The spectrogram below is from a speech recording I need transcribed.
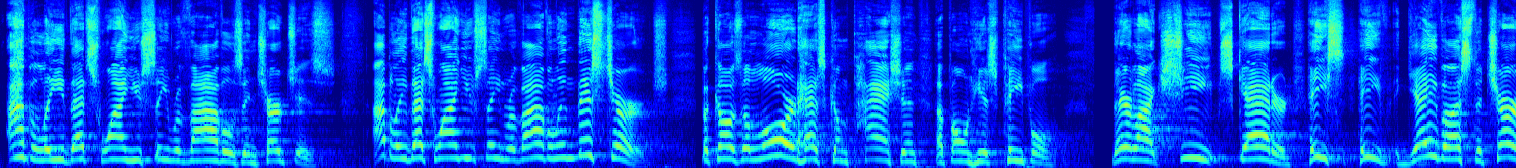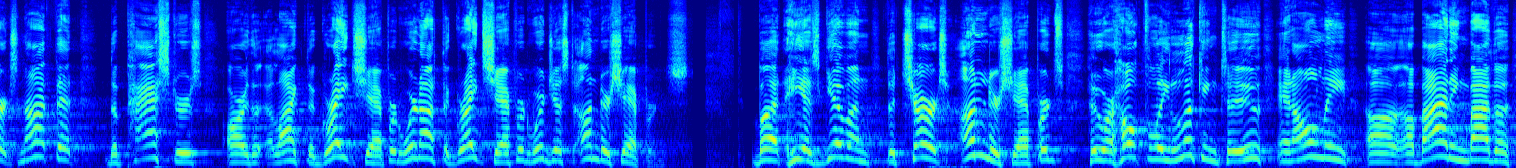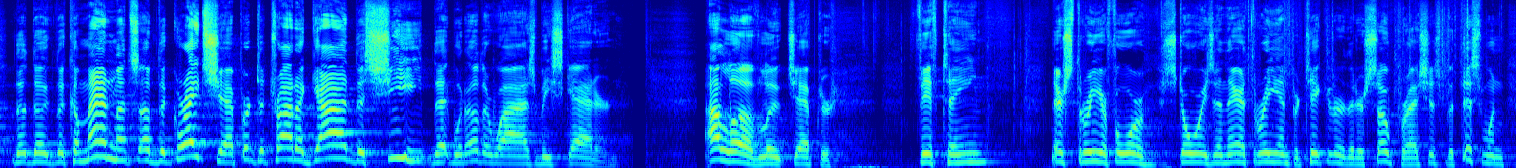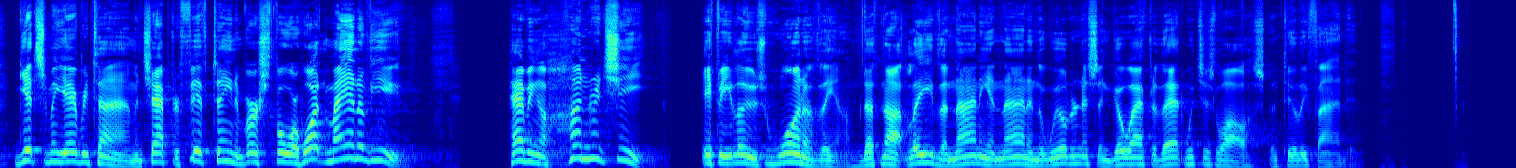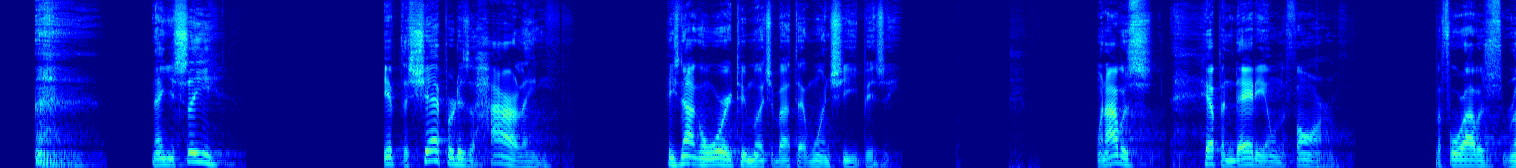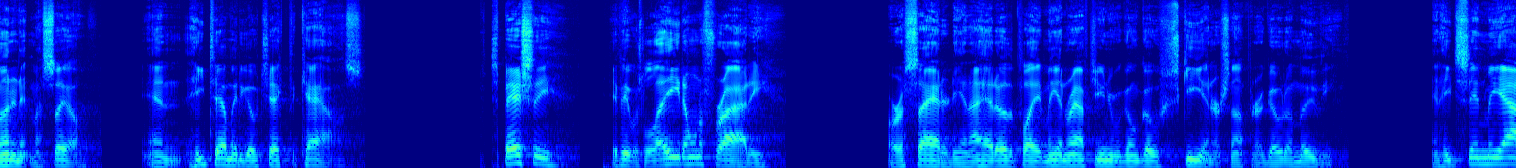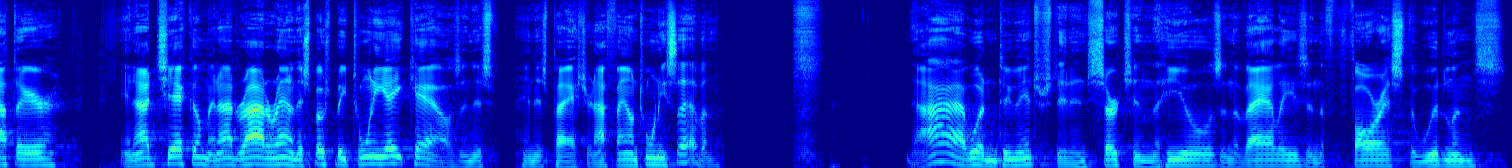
I believe that's why you see revivals in churches. I believe that's why you've seen revival in this church because the Lord has compassion upon His people. They're like sheep scattered. He, he gave us the church, not that the pastors are the, like the great shepherd. We're not the great shepherd, we're just under shepherds. But he has given the church under shepherds who are hopefully looking to and only uh, abiding by the, the, the, the commandments of the great shepherd to try to guide the sheep that would otherwise be scattered. I love Luke chapter 15. There's three or four stories in there, three in particular that are so precious, but this one gets me every time. In chapter 15 and verse 4, what man of you, having a hundred sheep, if he lose one of them, doth not leave the ninety and nine in the wilderness and go after that which is lost until he find it? now you see, if the shepherd is a hireling, He's not going to worry too much about that one sheep, is he? When I was helping Daddy on the farm, before I was running it myself, and he'd tell me to go check the cows, especially if it was late on a Friday or a Saturday, and I had other play. Me and Ralph Jr. were going to go skiing or something or go to a movie. And he'd send me out there, and I'd check them, and I'd ride around. There's supposed to be 28 cows in this in this pasture, and I found 27. I wasn't too interested in searching the hills and the valleys and the forests, the woodlands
